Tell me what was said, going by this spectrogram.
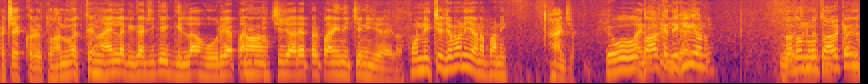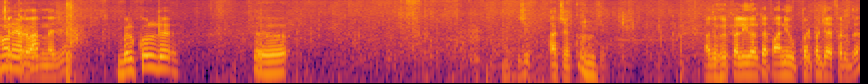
ਆ ਚੈੱਕ ਕਰੋ ਤੁਹਾਨੂੰ ਇੱਥੇ ਐਂ ਲੱਗੇਗਾ ਜੀ ਕਿ ਗਿੱਲਾ ਹੋ ਰਿਹਾ ਪਾਣੀ। ਨੀਚੇ ਜਾ ਰਿਹਾ ਪਰ ਪਾਣੀ ਨੀਚੇ ਨਹੀਂ ਜਾਏਗਾ। ਹੁਣ ਨੀਚੇ ਜਮਾ ਨਹੀਂ ਜਾਣਾ ਪਾਣੀ। ਹਾਂਜੀ। ਉਹ ਪਾਣੀ ਉਤਾਰ ਨੀਚੇ ਕੇ ਨਹੀਂ ਦੇਖ ਲਈ ਜਾਏਗਾ ਹੁਣ। ਲਓ ਤੁਹਾਨੂੰ ਉਤਾਰ ਕੇ ਵੀ ਦਿਖਾਉਣੇ ਕਰਵਾ ਆਪਾਂ। ਜੀ। ਬਿਲਕੁਲ ਅ, ਜੀ ਆ ਚੈੱਕ ਕਰੋ ਜੀ। ਆ ਦੇਖੋ ਪਹਿਲੀ ਗੱਲ ਤਾਂ ਪਾਣੀ ਉੱਪਰ ਭੱਜਿਆ ਫਿਰਦਾ।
